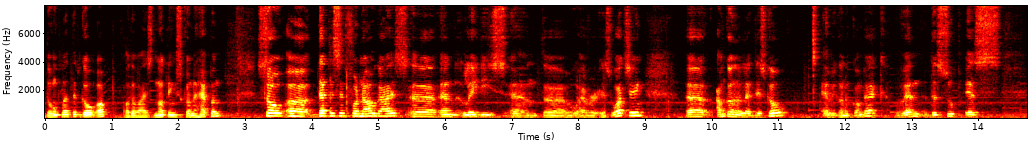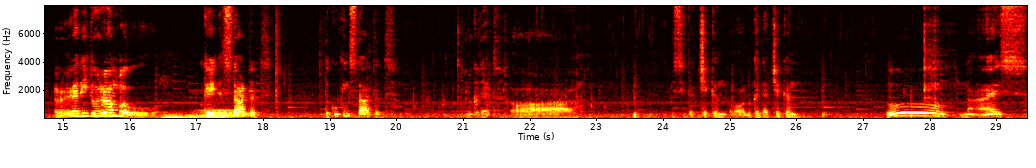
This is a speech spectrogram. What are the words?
don't let it go up, otherwise nothing's gonna happen. So uh, that is it for now, guys uh, and ladies and uh, whoever is watching. Uh, I'm gonna let this go and we're gonna come back when the soup is ready to rumble. Okay, it started. The cooking started. Look at that. Oh, you see the chicken. Oh, look at that chicken. Ooh, nice.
